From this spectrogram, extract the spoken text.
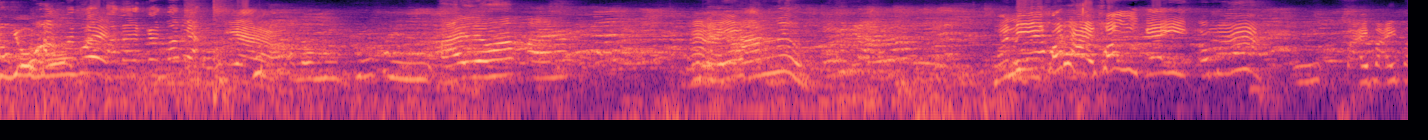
ถ่ายคลิปลงยูทูบด้วยอะไรกันวะเนี่ยเนี่ยลงยูทูบไปเร็วฮะไปไปไหนกันนึงวันนี้เขาถ่ายข้ออยู่แกอีกเอามาไปไปไป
